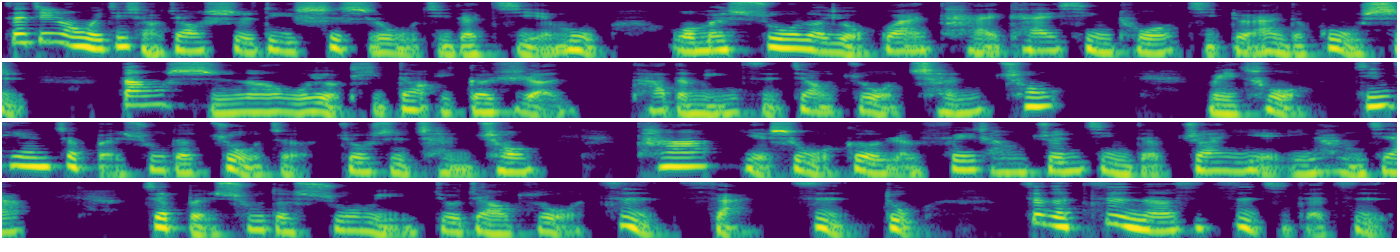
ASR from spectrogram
在金融危机小教室第四十五集的节目，我们说了有关台开信托挤兑案的故事。当时呢，我有提到一个人，他的名字叫做陈冲，没错。今天这本书的作者就是陈冲，他也是我个人非常尊敬的专业银行家。这本书的书名就叫做《自散自度》，这个“自”呢是自己的“自”，“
